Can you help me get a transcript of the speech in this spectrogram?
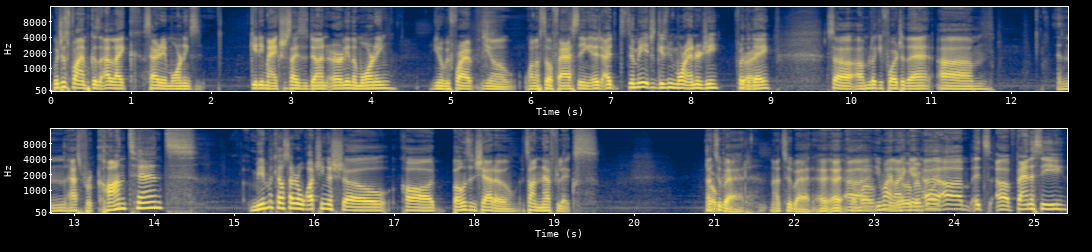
which is fine because I like Saturday mornings, getting my exercises done early in the morning. You know, before I, you know, while I'm still fasting. It, I, to me, it just gives me more energy for the day. So I'm looking forward to that. Um, and as for content, me and Mikhail started watching a show called Bones and Shadow. It's on Netflix. Not too bad. Not too bad. Uh, uh, you might give me a like it. Uh, um, it's uh, fantasy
